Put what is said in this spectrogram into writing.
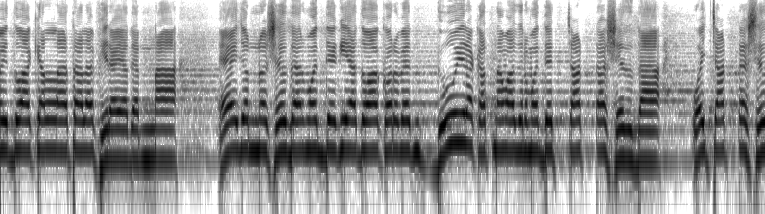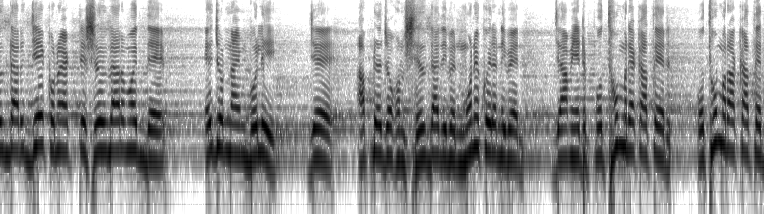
ওই দোয়াকে আল্লাহ তালা ফিরাইয়া দেন না। এই জন্য সেজদার মধ্যে গিয়া দোয়া করবেন, দুই রাকাত নামাজের মধ্যে চারটা সেজদা। ওই চারটা সেজদার যে কোনো একটি সেজদার মধ্যে এই জন্য আমি বলি যে আপনি যখন সেজদা দিবেন, মনে করে নেবেন যে আমি এটা প্রথম রেখাতের প্রথম রাকাতের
